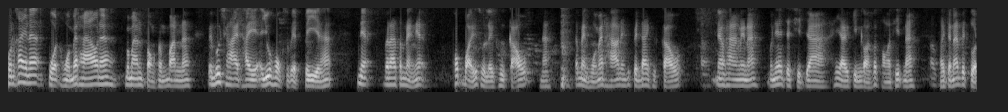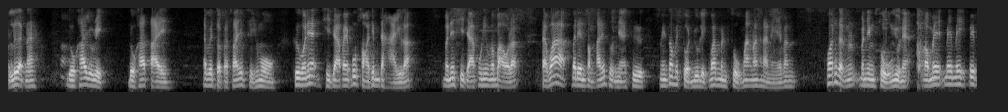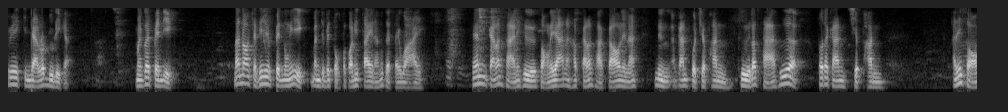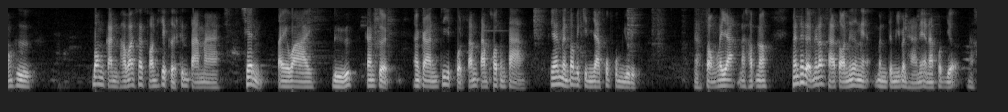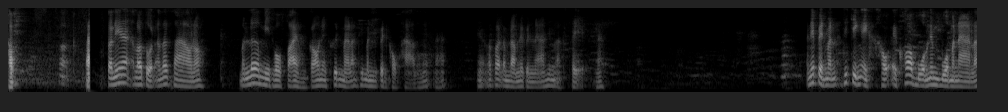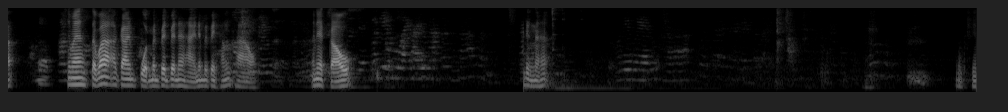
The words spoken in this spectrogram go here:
คนไข้นะปวดหัวแม่เท้านะประมาณสองสามวันนะเป็นผู้ชายไทยอายุ 61 ปีนะฮะเนี่ยเวลาตำแหน่งเนี่ยพบบ่อยที่สุดเลยคือเกาต์นะตำแหน่งหัวแม่เท้าเนี่ยที่เป็นได้คือเกาต์ครับแนวทางเลยนะ วันนี้จะฉีดยาให้ยาไปกินก่อนสักสองอาทิตย์นะครับหลังจากนั้นไปตรวจเลือดนะอ่าดูค่ายูริก ดูค่าไตแล้วไปตรวจปัสสาวะ24ชั่วโมงคือวันนี้ฉีดยาไปปุ๊บสองอาทิตย์มันจะหายอยู่แล้ววันนี้ฉีดยาพวกนี้มันก็เบาแล้วแต่ว่าประเด็นสำคัญที่สุดเนี่ยคือมันต้องไปตรวจยูริกว่ามันสูงมากน้อยขนาดไหนบ้าง เพราะถ้าเกิดมันยังสูงอยู่เนี่ยเราไม่ไม่ไม่ไม่ไม่กินยาลดยูริกอะมันก็เป็นอีก แล้วนอกจากที่จะเป็นตรงนี้อีกมันจะไปตกตะกอนที่ไตนะถ้าเกิดไตวายเพราะฉะนั้นการรักษานี่คือ 2 ระยะนะครับ การรักษาเกาเลยนะหนึ่งอาการปวดเฉียบพลันคือรักษาเพื่อลดอาการเฉียบพลันอันที่สองคือป้องกันภาวะแทรกซ้อนที่จะเกิดขึ้นตามมา เช่น ไตวาย หรือการเกิดอาการที่ปวดซ้ำตามข้อต่างๆ เพราะฉะนั้นมันต้องไปกินยาควบคุมยูริก นะสองระยะนะครับเนาะเพราะฉะนั้นถ้าเกิดไม่รักษาต่อเนื่องเนี่ยมันจะมีปัญหาในอนาคตเยอะนะครับ ตอนนี้เราตรวจอัลตราซาวเนาะมันเริ่มมีโทรไฟล์ของเกาเนี่ยขึ้นมาแล้วที่มันเป็นขาวๆตรงนี้นะฮะเนี่ยแล้วก็ดำๆเนี่ยเป็นน้ำที่มันอักเสบนะอันนี้เป็นมันที่จริงไอ้เขาไอ้ข้อบวมเนี่ยมันบวมมานานแล้วใช่ไหมแต่ว่าอาการปวดมันเป็นเป็นหายเนี่ยมันเป็นครั้งคราวอันนี้เกาหนึ่งนะฮะ โอเค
